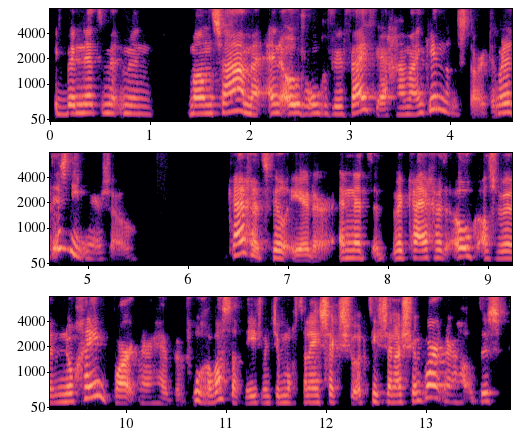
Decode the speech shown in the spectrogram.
Ik ben net met mijn man samen. En over ongeveer vijf jaar gaan we aan kinderen starten. Maar dat is niet meer zo. We krijgen het veel eerder. En het, we krijgen het ook als we nog geen partner hebben. Vroeger was dat niet, want je mocht alleen seksueel actief zijn als je een partner had. Dus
